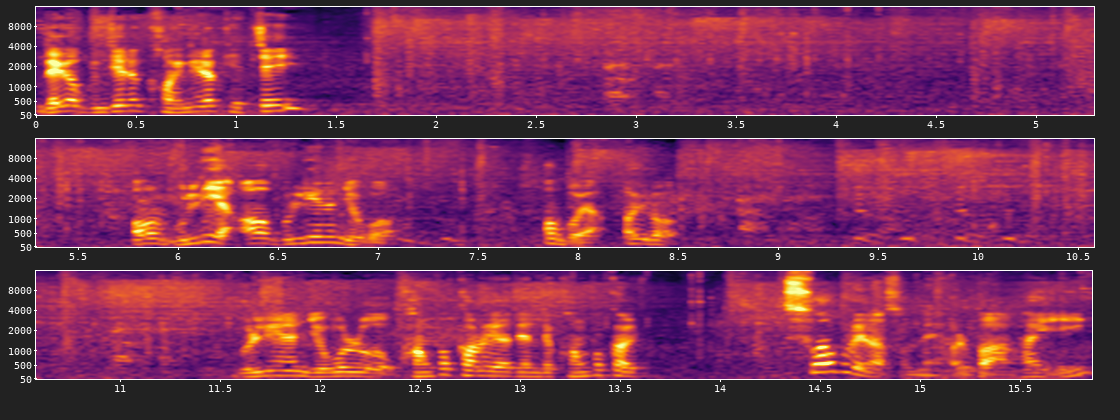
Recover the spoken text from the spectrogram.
내가 문제는 거인이라 했지? 어 물리야 어 물리는 요거 어 뭐야 어 이거 물리는 요걸로 광폭화로 해야 되는데 광폭화를 수압을 해놨었네 얼방하이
